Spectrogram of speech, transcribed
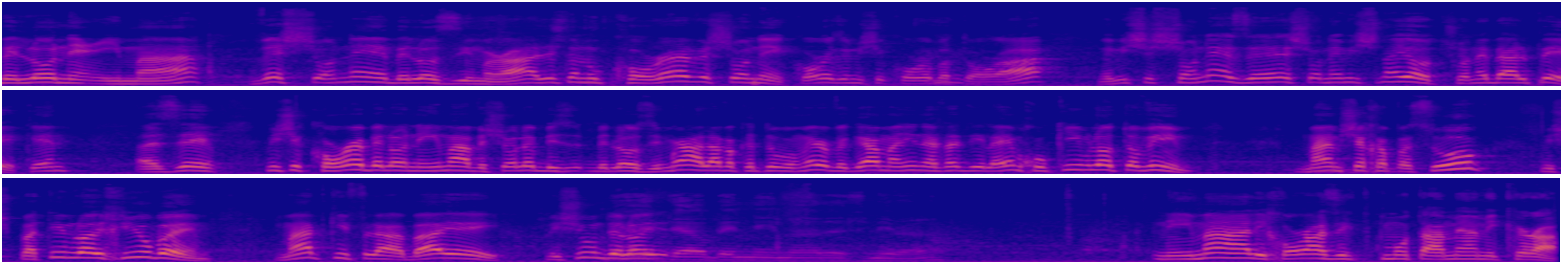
בלא נעימה ושונה בלא זמרה אז יש לנו קורא ושונה קורא זה מי שקורא בתורה ומי ששונה זה שונה משניות שונה בעל פה כן אז זה מי שקורא בלא נעימה ושונה בלא זמרה עליו הכתוב אומר וגם אני נתתי להם חוקים לא טובים מה המשך הפסוק? משפטים לא יחיו בהם מה תקיף לה אביי משום מה דלא ההבדל בין נעימה לזמירה? נעימה לכאורה זה כמו טעמי המקרא,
